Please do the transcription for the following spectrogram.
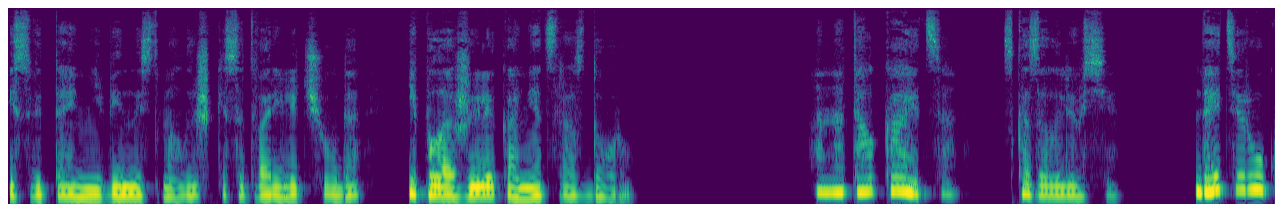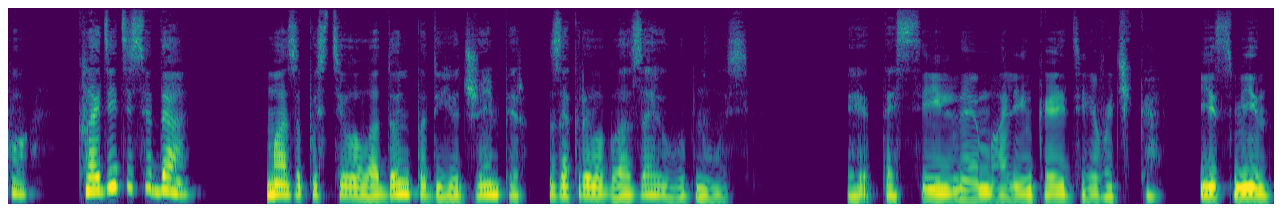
и святая невинность малышки сотворили чудо и положили конец раздору. «Она толкается», — сказала Люси. «Дайте руку, кладите сюда». Ма запустила ладонь под ее джемпер, закрыла глаза и улыбнулась. «Это сильная маленькая девочка. Ясмин,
